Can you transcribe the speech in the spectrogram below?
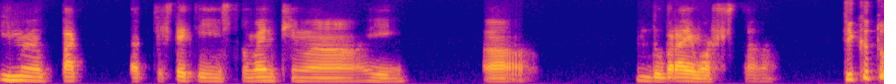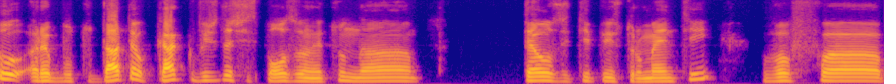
има пак, както всеки инструмент има и а, добра и лоша страна. Ти като работодател, как виждаш използването на този тип инструменти в а,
